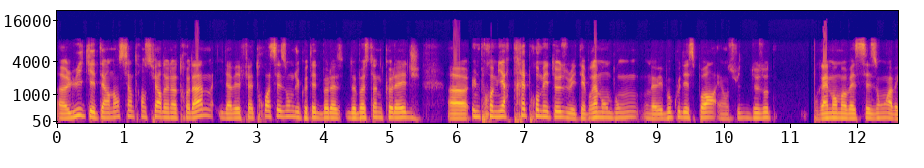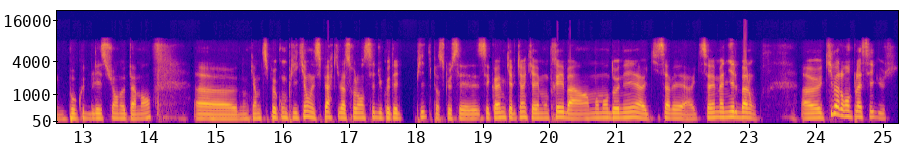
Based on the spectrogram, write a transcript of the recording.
lui qui était un ancien transfert de Notre-Dame. Il avait fait trois saisons du côté de Boston College. Euh, une première très prometteuse où il était vraiment bon, on avait beaucoup d'espoir, et ensuite deux autres vraiment mauvaises saisons avec beaucoup de blessures notamment. Euh, donc un petit peu compliqué. On espère qu'il va se relancer du côté de Pitt parce que c'est quand même quelqu'un qui avait montré bah, à un moment donné euh, qu'il savait, savait manier le ballon. qui va le remplacer, Gus?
